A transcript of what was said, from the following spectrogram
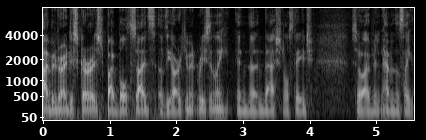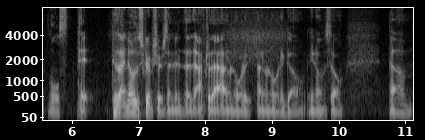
I've been very discouraged by both sides of the argument recently in the national stage. So I've been having this like little pit because I know the scriptures, and after that, I don't know where to I don't know where to go. You know, so um,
